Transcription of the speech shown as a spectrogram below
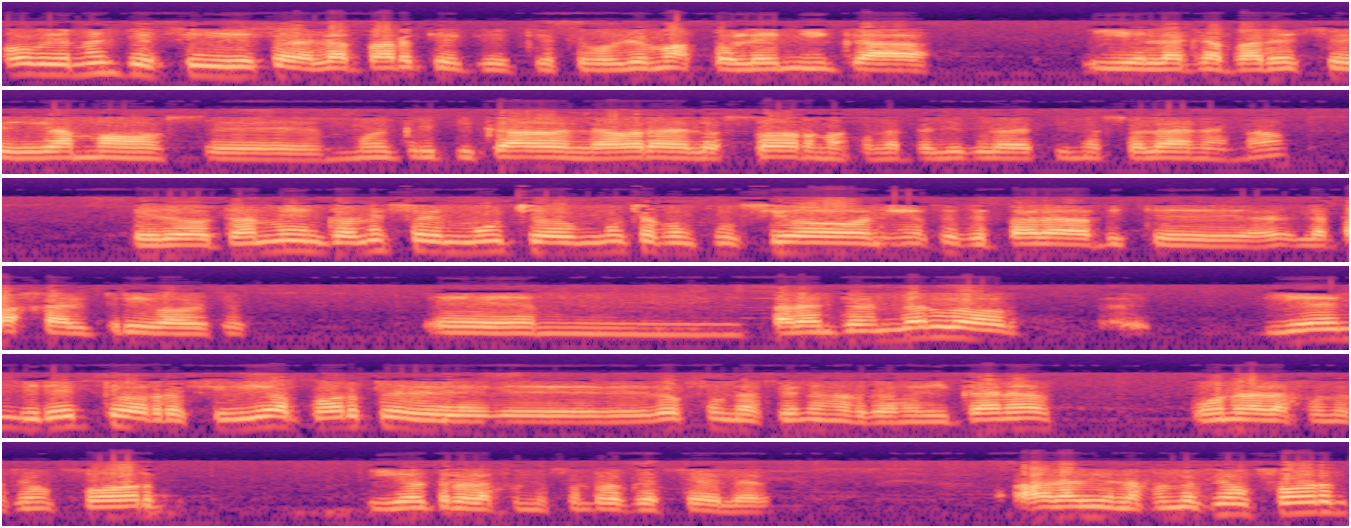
obviamente sí, esa es la parte que, se volvió más polémica y en la que aparece, digamos, eh, muy criticado en la hora de los hornos, en la película de Pino Solanas, ¿no? Pero también con eso hay mucho mucha confusión y no se separa viste la paja del trigo a veces. Em, para entenderlo eh, bien directo recibió aporte de, dos fundaciones norteamericanas una la Fundación Ford y otra la Fundación Rockefeller. Ahora bien la Fundación Ford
